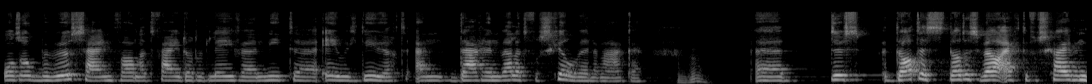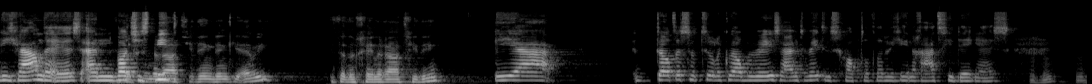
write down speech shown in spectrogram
ons ook bewust zijn van het feit dat het leven niet eh, eeuwig duurt en daarin wel het verschil willen maken. Mhm. Eh, dus dat is, dat is wel echt de verschuiving die gaande is. En Is wat dat je een ziet, generatieding, denk je, Emmy? Is dat een generatieding? ja, dat is natuurlijk wel bewezen uit de wetenschap dat dat een generatieding is. Mhm. Mhm.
